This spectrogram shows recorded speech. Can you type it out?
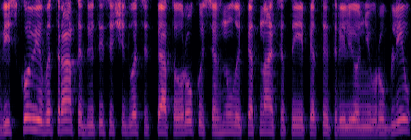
військові витрати 2025 року сягнули 15,5 трильйонів рублів.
